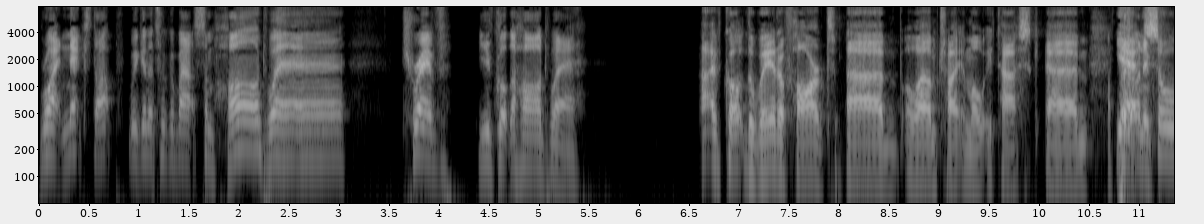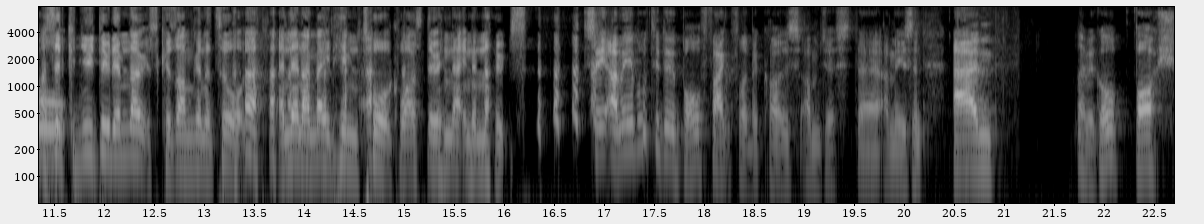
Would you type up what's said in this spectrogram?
Right, next up, we're going to talk about some hardware. Trev, you've got the hardware. I've got the wear of hard um, while I'm trying to multitask. Um, yeah, so I said, "Can you do them notes? Because I'm going to talk." and then I made him talk whilst doing that in the notes. see, I'm able to do both, thankfully, because I'm just uh, amazing. Um, there we go, Bosch.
